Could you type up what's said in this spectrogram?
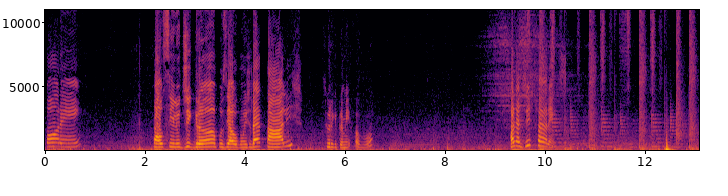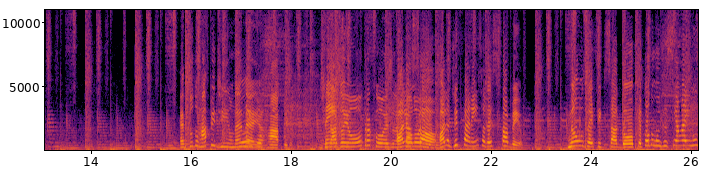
Porém, com auxílio de grampos e alguns detalhes. Segura aqui pra mim, por favor. Olha a diferença. É tudo rapidinho, né, Muito Meia? rápido. Já ganhou outra coisa, né? Olha Colorido. só, olha a diferença desse cabelo. Não usei fixador, porque todo mundo diz assim, ai, não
